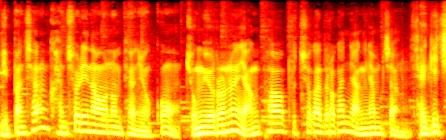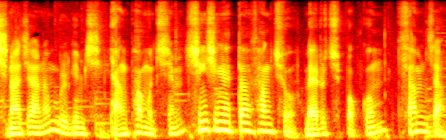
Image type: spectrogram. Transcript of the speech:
밑반찬은 간철이 나오는 편이었고 종류로는 양파와 부추가 들어간 양념장, 색이 진하지 않은 물김치, 양파 무침, 싱싱했던 상추, 메루치 볶음, 쌈장,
